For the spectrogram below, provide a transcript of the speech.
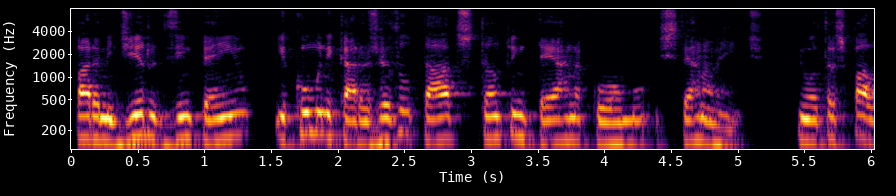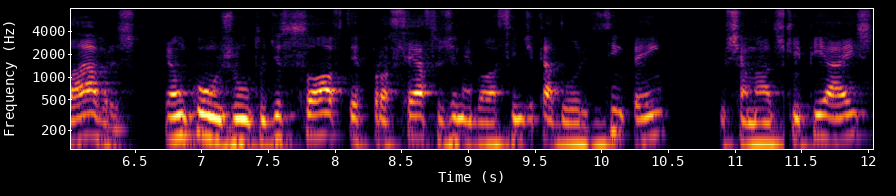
para medir o desempenho e comunicar os resultados tanto interna como externamente. Em outras palavras, é um conjunto de software, processos de negócio indicadores de desempenho, os chamados KPIs,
